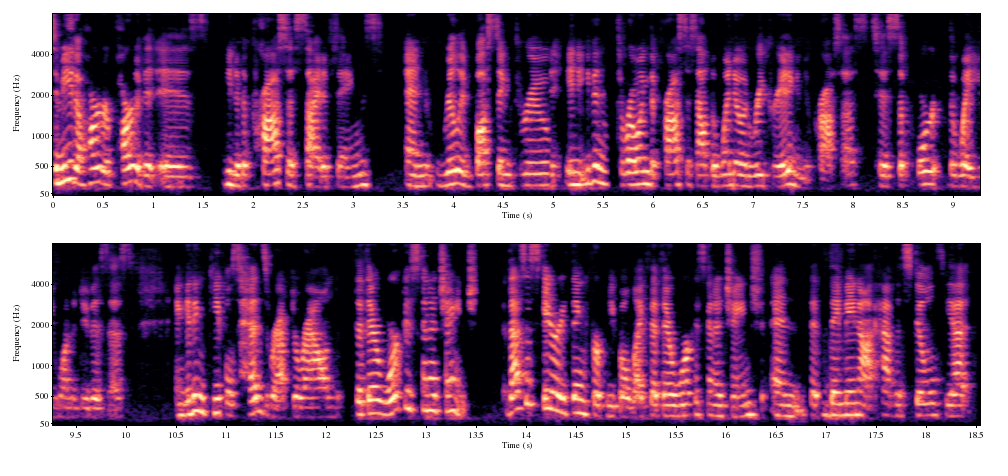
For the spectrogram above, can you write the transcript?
to me the harder part of it is you know the process side of things and really busting through and even throwing the process out the window and recreating a new process to support the way you want to do business and getting people's heads wrapped around that their work is going to change. That's a scary thing for people like that their work is going to change and that they may not have the skills yet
